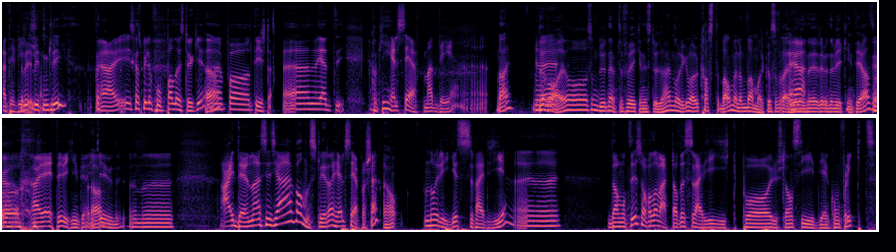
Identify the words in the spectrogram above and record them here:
Ja, Eller liten krig? Nei, Vi skal spille fotball neste uke, Ja. eh, på tirsdag. Jeg, jeg kan ikke helt se for meg det. Nei. Det Eh, var jo, som du nevnte før vi gikk inn i studio her, Norge var jo kasteball mellom Danmark og Sverige Ja. under, under vikingtida. Så Ja. Nei, etter vikingtida, Ja. ikke under. Men uh, Nei, den syns jeg er vanskeligere å helt se for seg. ja. Norge-Sverige uh, Da måtte det i så fall ha vært at Sverige gikk på Russlands side i en konflikt.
